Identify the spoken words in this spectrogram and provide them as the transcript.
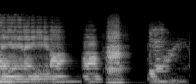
Yeah.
